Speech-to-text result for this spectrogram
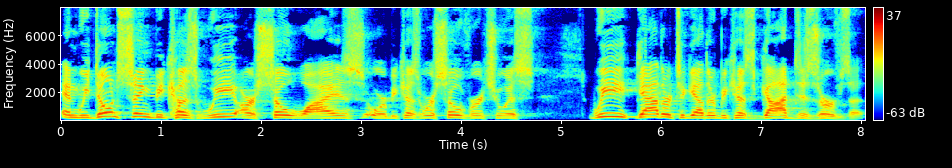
and we don't sing because we are so wise or because we're so virtuous. We gather together because God deserves it.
